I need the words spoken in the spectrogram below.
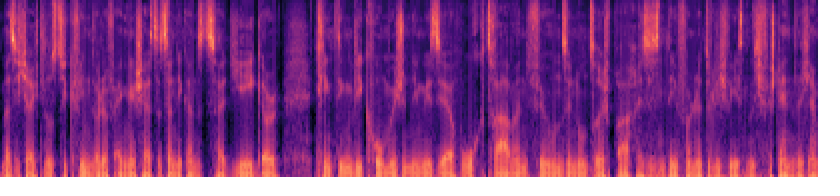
was ich recht lustig finde, weil auf Englisch heißt das dann die ganze Zeit Jäger, klingt irgendwie komisch und irgendwie sehr hochtrabend für uns in unserer Sprache. Es ist in dem Fall natürlich wesentlich verständlicher.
